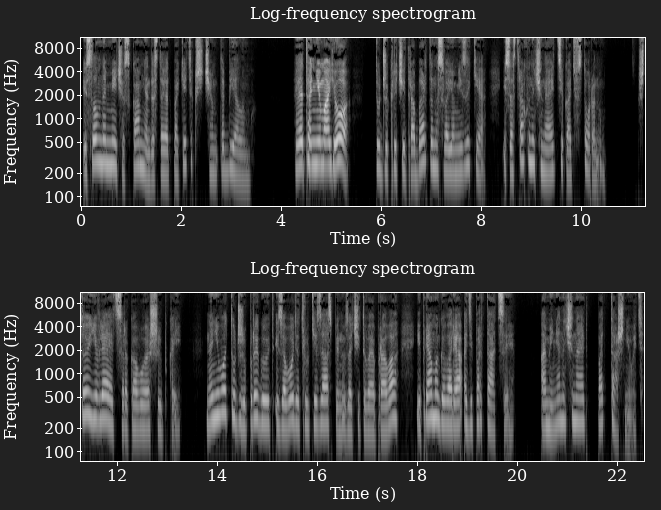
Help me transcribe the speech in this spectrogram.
И словно меч из камня достает пакетик с чем-то белым. «Это не мое!» — тут же кричит Роберто на своем языке и со страху начинает текать в сторону. Что и является роковой ошибкой. На него тут же прыгают и заводят руки за спину, зачитывая права и прямо говоря о депортации. А меня начинает подташнивать.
